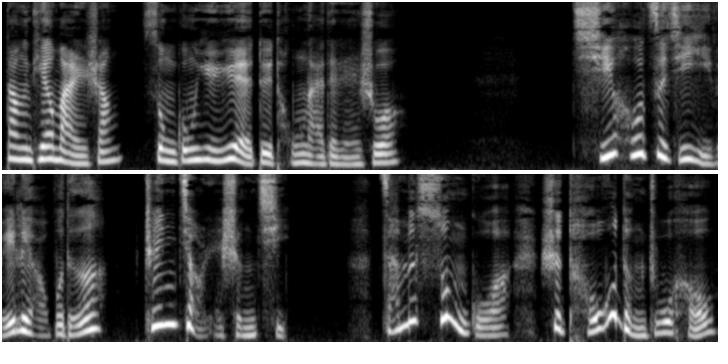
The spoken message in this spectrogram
当天晚上，宋公玉月对同来的人说：“齐侯自己以为了不得，真叫人生气。咱们宋国是头等诸侯，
